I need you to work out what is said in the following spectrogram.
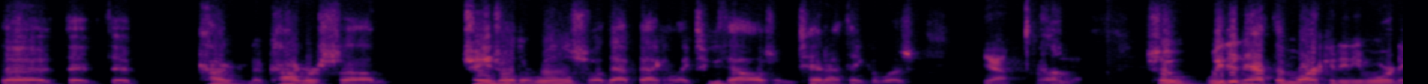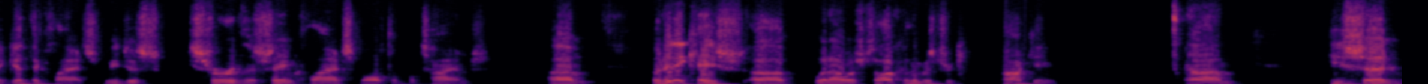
the the the, Cong- the Congress um, changed all the rules for that back in like 2010, I think it was. Yeah. Um, so we didn't have to market anymore to get the clients. We just served the same clients multiple times. Um, but in any case, uh, when I was talking to Mr. Kiyosaki, um, he said,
